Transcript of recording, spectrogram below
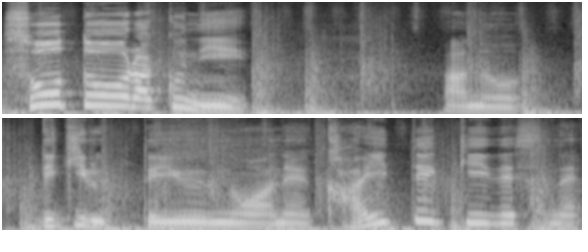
相当楽にあのできるっていうのはね快適ですね。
